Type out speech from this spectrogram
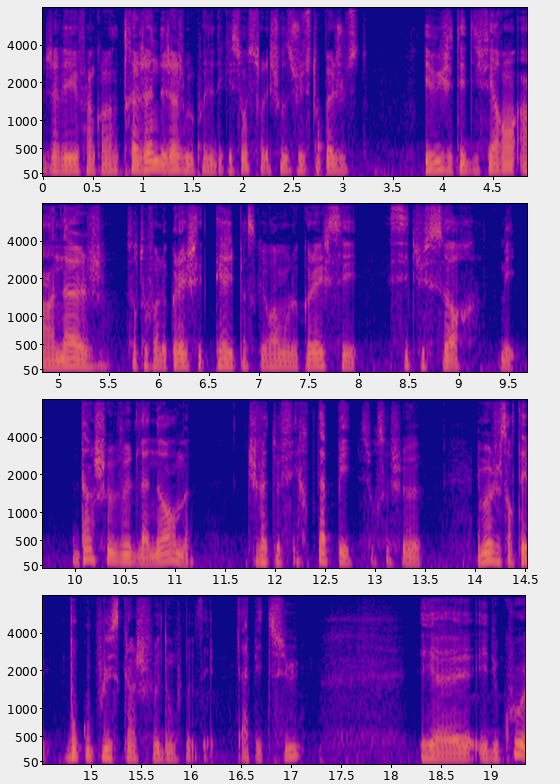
j'avais, enfin, quand très jeune, déjà, je me posais des questions sur les choses justes ou pas justes. Et vu que j'étais différent à un âge, surtout, enfin, le collège, c'est terrible parce que vraiment, le collège, c'est si tu sors, mais d'un cheveu de la norme, tu vas te faire taper sur ce cheveu. Et moi, je sortais beaucoup plus qu'un cheveu, donc je me faisais taper dessus. Et, euh, et du coup,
